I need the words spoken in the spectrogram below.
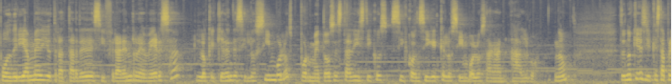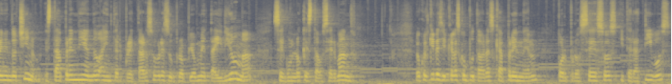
podría medio tratar de descifrar en reversa lo que quieren decir los símbolos por métodos estadísticos si consigue que los símbolos hagan algo, ¿no? Entonces no quiere decir que está aprendiendo chino, está aprendiendo a interpretar sobre su propio metaidioma según lo que está observando. Lo cual quiere decir que las computadoras que aprenden por procesos iterativos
